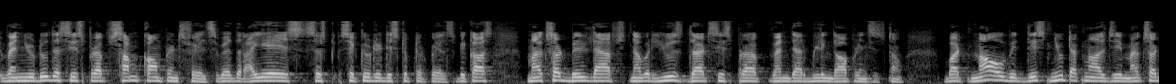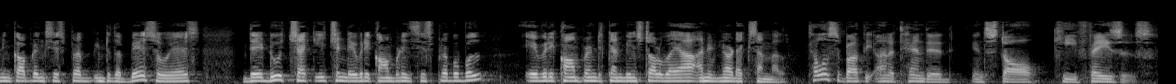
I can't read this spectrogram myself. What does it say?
when you do the sysprep, some components fails, whether IAS security descriptor fails, because Microsoft build apps never use that sysprep when they are building the operating system. But now with this new technology, Microsoft incorporating sysprep into the base OS, they do check each and every component is sysprepable. Every component can be installed via init.xml. Tell us about the unattended install key phases.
